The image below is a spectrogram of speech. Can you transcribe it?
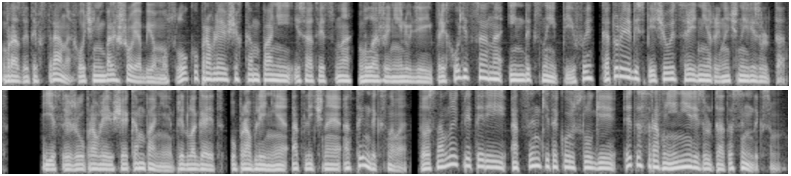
В развитых странах очень большой объем услуг управляющих компаний и, соответственно, вложений людей приходится на индексные пифы, которые обеспечивают средний рыночный результат. Если же управляющая компания предлагает управление отличное от индексного, то основной критерий оценки такой услуги – это сравнение результата с индексом.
